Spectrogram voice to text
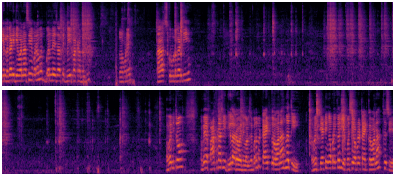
એ લગાડી દેવાના છે. બરાબર? બંને સાથે બે પાખડા બધી તો આપણે આ સ્ક્રૂ લગાડી દઈએ. હવે મિત્રો, હવે પાંખડાથી ઢીલા રહેવા દેવાના છે, બરાબર? ટાઈટ કરવાના નથી. હવે સેટિંગ આપણે કરીએ, પછી આપણે ટાઈટ કરવાના થશે.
